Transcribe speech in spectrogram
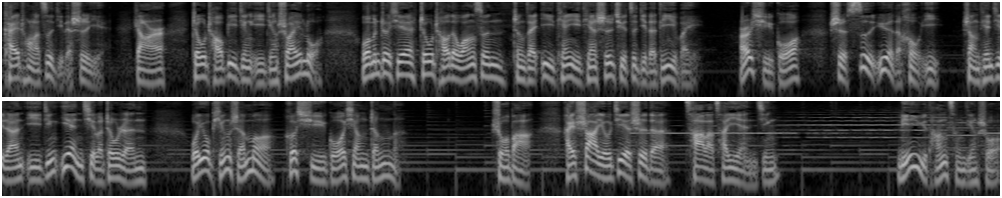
开创了自己的事业。然而周朝毕竟已经衰落。”我们这些周朝的王孙正在一天一天失去自己的地位，而许国是四月的后裔。上天既然已经厌弃了周人，我又凭什么和许国相争呢？说罢，还煞有介事地擦了擦眼睛。林语堂曾经说：“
